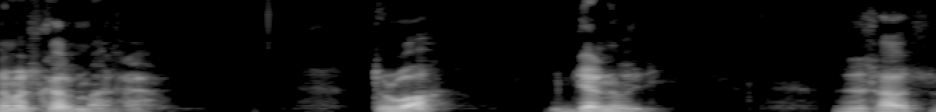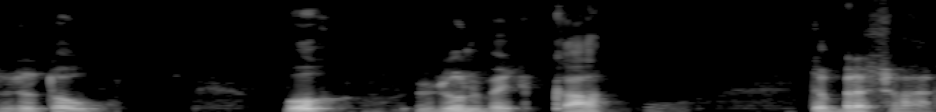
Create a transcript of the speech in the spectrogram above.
نمسکار مہراج تُرٛواہ جنؤری زٕ ساس زٕتووُہ وُہ زوٗن بج کاہ تہٕ برٛٮ۪سوار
